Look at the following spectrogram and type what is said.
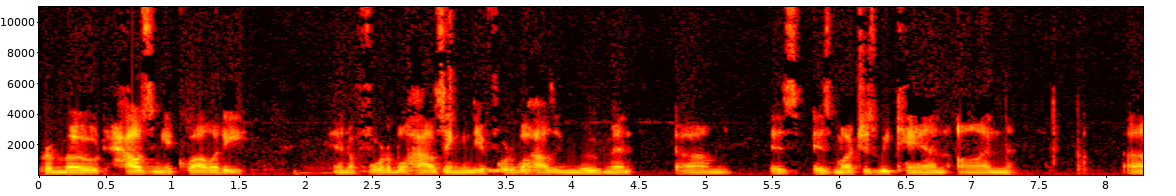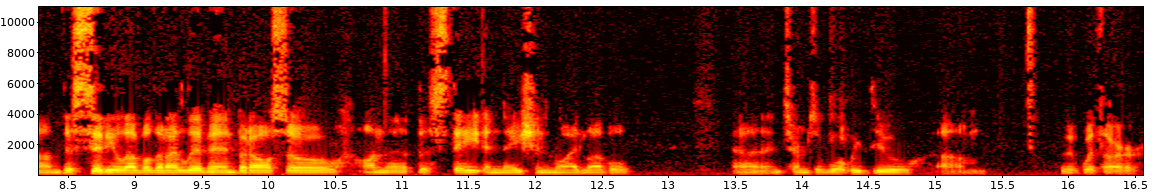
promote housing equality and affordable housing and the affordable housing movement, um, as, as much as we can on, um, the city level that I live in, but also on the, the state and nationwide level uh, in terms of what we do um, with our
